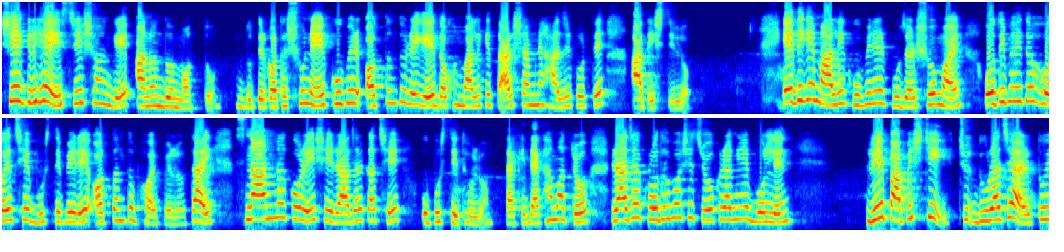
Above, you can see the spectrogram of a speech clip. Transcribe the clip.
সে গৃহে স্ত্রীর সঙ্গে আনন্দ মত্ত দূতের কথা শুনে কুবের অত্যন্ত রেগে তখন মালিকে তার সামনে হাজির করতে আদেশ দিল। এদিকে মালিক কুবিরের পূজার সময় অতিবাহিত হয়েছে বুঝতে পেরে অত্যন্ত ভয় পেল। তাই স্নান না করে সে রাজার কাছে উপস্থিত হলো। তাকে দেখা মাত্র রাজা ক্রোধবশে চোখ রাঙিয়ে বললেন, রে পাপিষ্টি দুরাচার, তুই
